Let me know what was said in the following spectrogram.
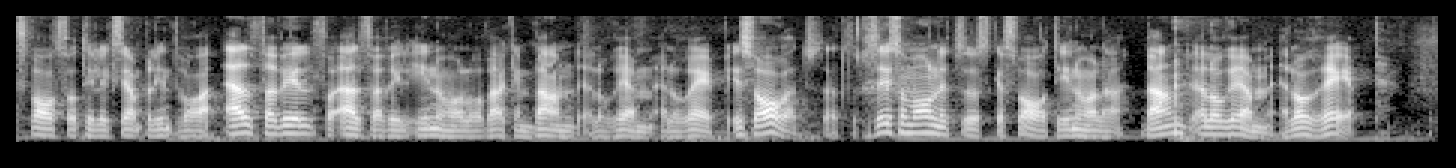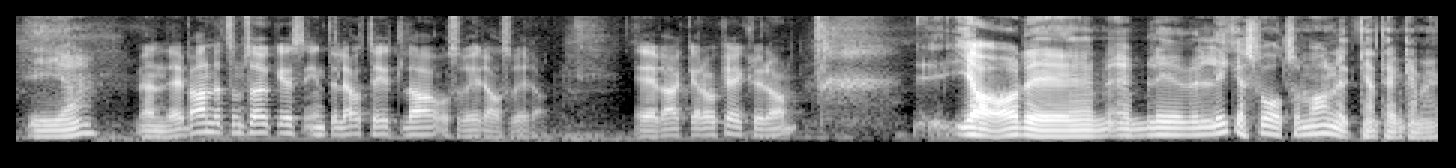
Svaret får till exempel inte vara Alphaville, för Alphaville innehåller varken band eller rem eller rep i svaret. Så precis som vanligt så ska svaret innehålla band eller rem eller rep. Ja. Men det är bandet som sökes, inte låttitlar och så vidare. och så vidare. Eh, verkar det okej Kryddan? ja, det blir väl lika svårt som vanligt kan jag tänka mig.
